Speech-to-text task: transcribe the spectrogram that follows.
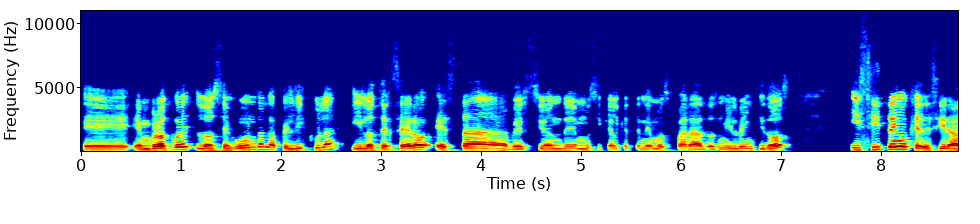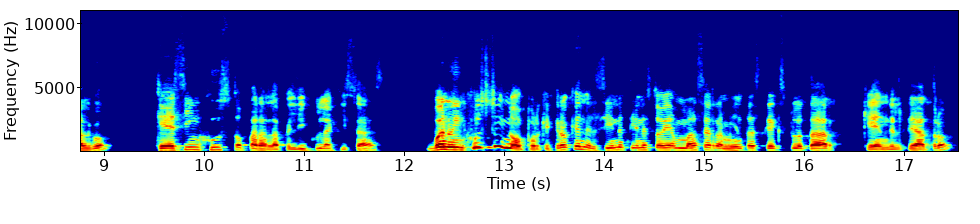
eh, en Broadway, lo segundo la película y lo tercero esta versión de musical que tenemos para 2022. Y sí tengo que decir algo, que es injusto para la película quizás. Bueno, injusto y no, porque creo que en el cine tienes todavía más herramientas que explotar que en el teatro,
